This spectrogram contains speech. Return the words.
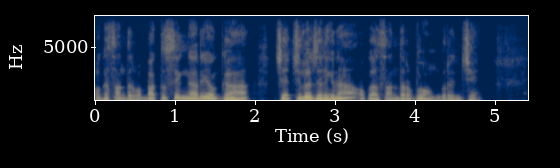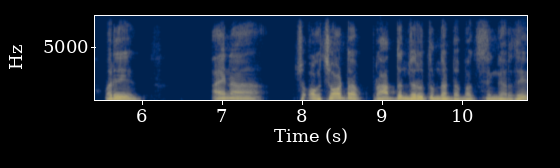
ఒక సందర్భం. భక్త సింగ్ గారి యొక్క చర్చిలో జరిగిన ఒక సందర్భం గురించి. మరి ఆయన చో- ఒక చోట ప్రార్థన జరుగుతుందంట భక్త సింగ్ గారిది.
